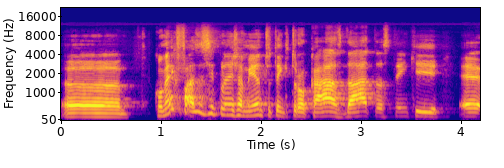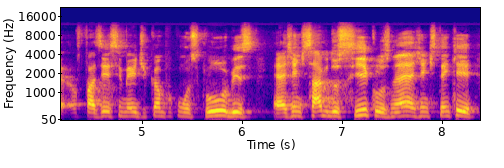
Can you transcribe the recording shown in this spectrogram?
Uh, como é que faz esse planejamento? Tem que trocar as datas, tem que é, fazer esse meio de campo com os clubes. É, a gente sabe dos ciclos, né? A gente tem que.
